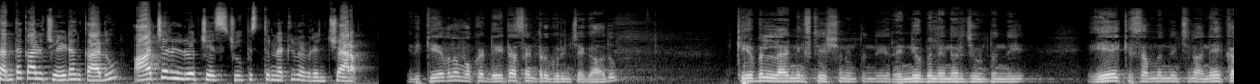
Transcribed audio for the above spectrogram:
సంతకాలు చేయడం కాదు ఆచరణలో చేసి చూపిస్తున్నట్లు వివరించారు. ఇది కేవలం ఒక డేటా సెంటర్ గురించే కాదు. కేబుల్ ల్యాండింగ్ స్టేషన్ ఉంటుంది రెన్యూబుల్ ఎనర్జీ ఉంటుంది. ఏఐకి సంబంధించిన అనేక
